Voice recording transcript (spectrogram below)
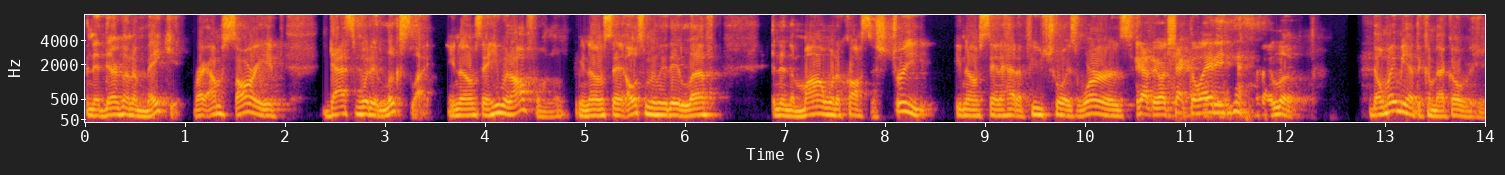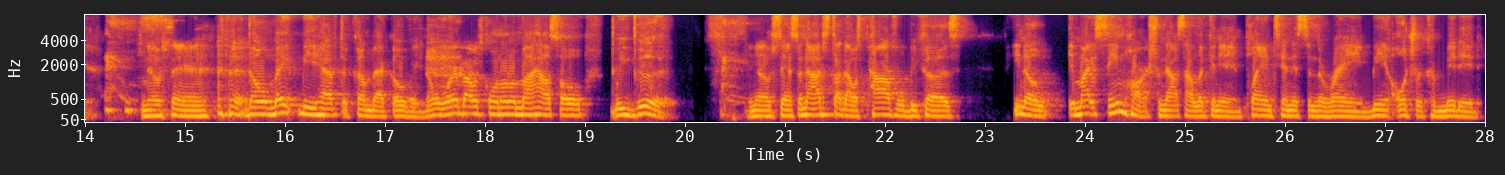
and that they're going to make it. Right. I'm sorry if that's what it looks like. You know, I'm saying he went off on them. You know, I'm saying ultimately they left, and then the mom went across the street. You know, I'm saying I had a few choice words. You have to go check the lady. Look, don't make me have to come back over here. You know what I'm saying? don't make me have to come back over here. Don't worry about what's going on in my household. We good. You know what I'm saying? So now I just thought that was powerful because you know, it might seem harsh from the outside looking in, playing tennis in the rain, being ultra committed.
